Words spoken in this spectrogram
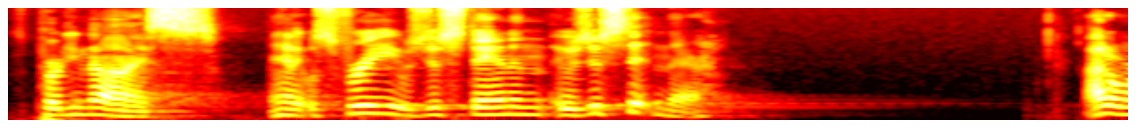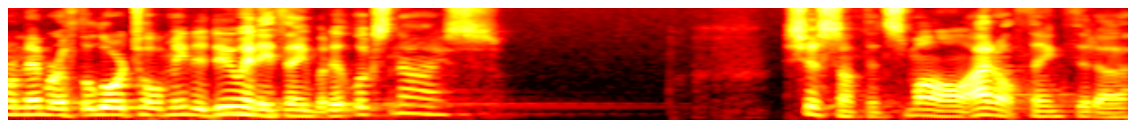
It's pretty nice. And it was free. It was just standing, it was just sitting there. I don't remember if the Lord told me to do anything, but it looks nice. It's just something small. I don't think that uh,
